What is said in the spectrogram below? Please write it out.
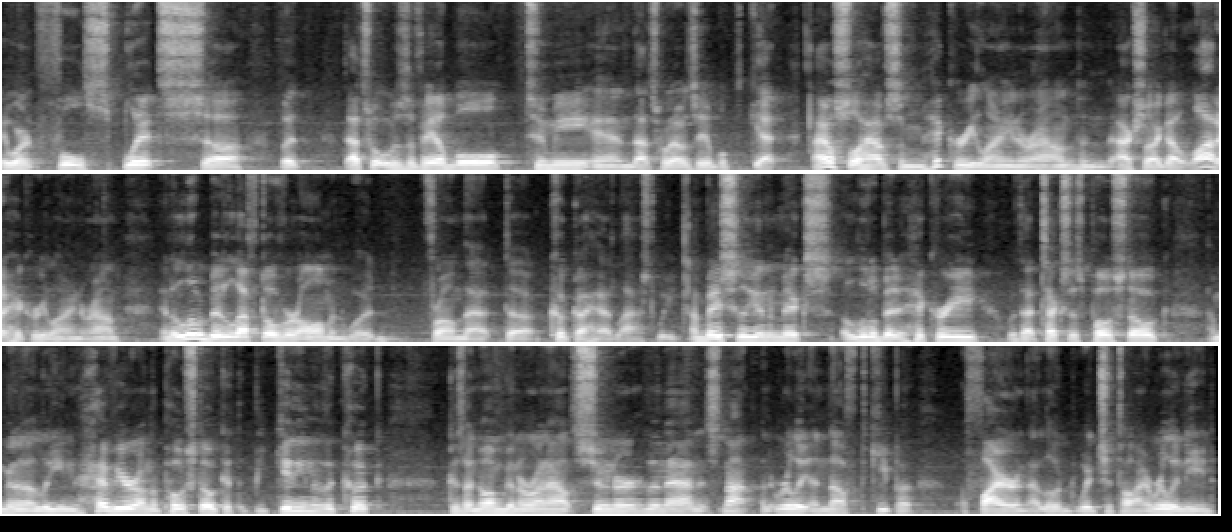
They weren't full splits, uh, but that's what was available to me and that's what I was able to get. I also have some hickory lying around and actually I got a lot of hickory lying around and a little bit of leftover almond wood from that uh, cook I had last week. I'm basically gonna mix a little bit of hickory with that Texas post oak. I'm gonna lean heavier on the post oak at the beginning of the cook because I know I'm gonna run out sooner than that and it's not really enough to keep a, a fire in that loaded Wichita. I really need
